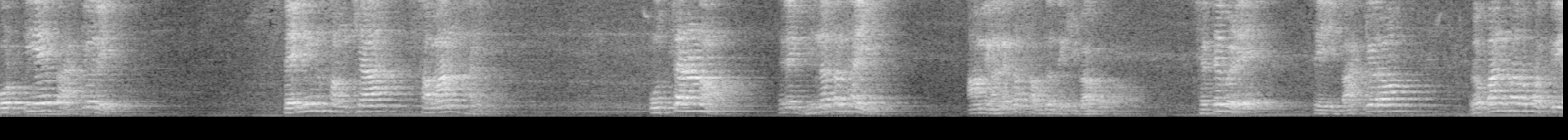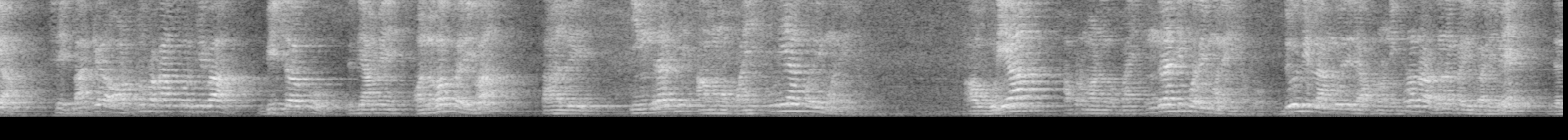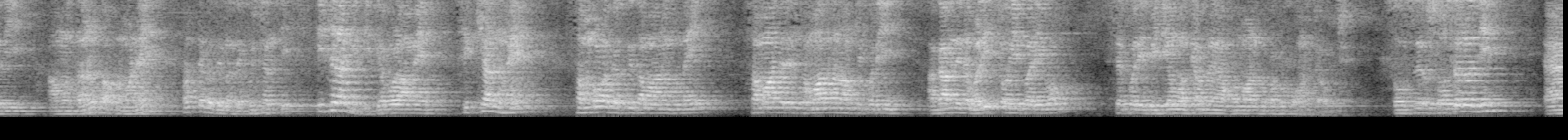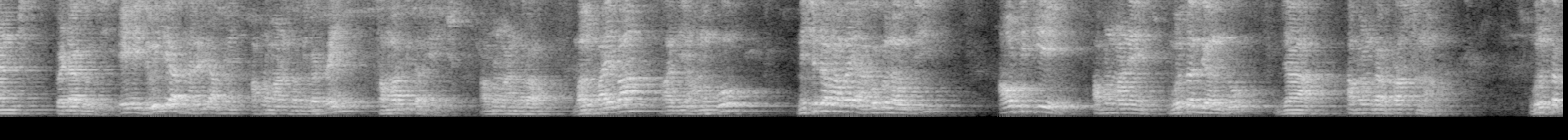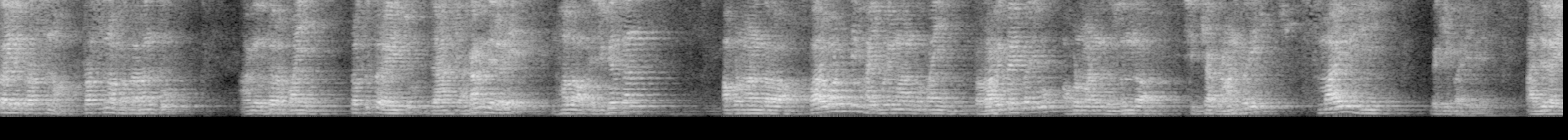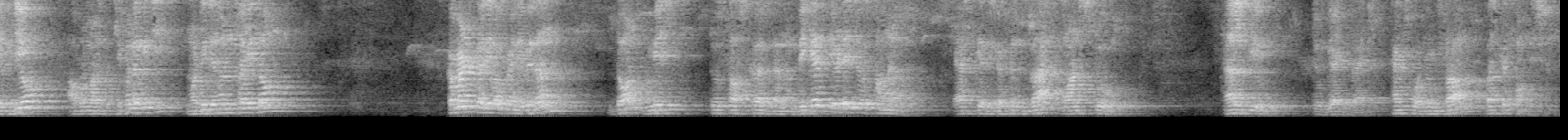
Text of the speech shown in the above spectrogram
ଗୋଟିଏ ବାକ୍ୟରେ ସ୍ପେଲିଂ ସଂଖ୍ୟା ସମାନ ଥାଏ ଉଚ୍ଚାରଣରେ ଭିନ୍ନତା ଥାଇ ଆମେ ଅନେକ ଶବ୍ଦ ଦେଖିବାକୁ ସେତେବେଳେ ସେହି ବାକ୍ୟର ରୂପାନ୍ତର ପ୍ରକ୍ରିୟା से वाक्यर अर्थ प्रकाश करुवा विषय को यदि आम अनुभव करवा इंग्राजी आम ओडिया पर मन आड़िया आपण मैं इंग्राजी पर मन दुईटी लांगुएज निपुण अर्जन करेंगे जदि आम चैनल को आपने प्रत्येक दिन देखुं किसी ना कि केवल आम शिक्षा नुहे संबल व्यक्तिता मानक नहीं समाज में समाधान किपर आगामी दिन बलिष्ठ हो पार सेपरी भिड आपको पहुँचाऊँ সোসিওলোজি ଆଣ୍ଡ ପେଡାଗୋଜି ଏହି ଦୁଇଟି ଆଧାରରେ ଆମେ ଆପଣମାନଙ୍କ ନିକଟରେ ସମର୍ପିତ ହେଇଛୁ ଆପଣମାନଙ୍କର ଭଲ ପାଇବା ଆଜି ଆମକୁ ନିଶ୍ଚିତ ଭାବରେ ଆଗକୁ ନେଉଛି ଆଉ ଟିକିଏ ଆପଣମାନେ ଗୁରୁତ୍ୱ ଦିଅନ୍ତୁ ଯାହା ଆପଣଙ୍କର ପ୍ରଶ୍ନ ଗୁରୁତ୍ୱ କହିଲେ ପ୍ରଶ୍ନ ପ୍ରଶ୍ନ ପଚାରନ୍ତୁ ଆମେ ଉତ୍ତର ପାଇଁ ପ୍ରସ୍ତୁତ ରହିଛୁ ଯାହାକି ଆଗାମୀ ଦିନରେ ଭଲ ଏଜୁକେସନ୍ आपर परवर्त भाई भाई प्रभावित हो पार आपर सुंदर शिक्षा ग्रहण कर स्माइल ही देखिपर आज भिडियो आपण लगी मोटेसन सहित कमेंट करने नवेदन don't miss to subscribe channel because it is channel S K education track wants to help you to get that thanks for watching from basket foundation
